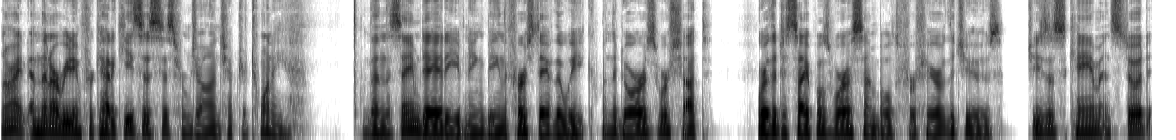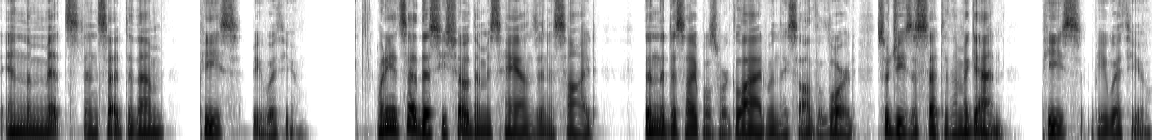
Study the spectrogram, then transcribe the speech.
All right, and then our reading for catechesis is from John chapter 20. Then the same day at evening, being the first day of the week, when the doors were shut, where the disciples were assembled for fear of the Jews, Jesus came and stood in the midst and said to them, Peace be with you. When he had said this, he showed them his hands and his side. Then the disciples were glad when they saw the Lord. So Jesus said to them again, Peace be with you.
